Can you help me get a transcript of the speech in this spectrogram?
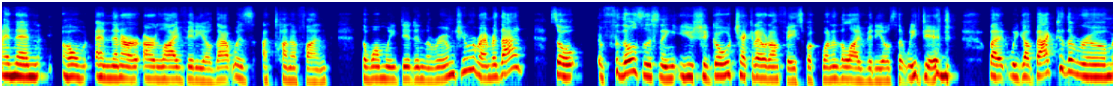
and then oh and then our our live video that was a ton of fun. The one we did in the room do you remember that? So uh, for those listening you should go check it out on facebook one of the live videos that we did. But we got back to the room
